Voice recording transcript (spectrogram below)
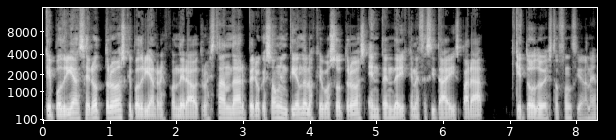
que podrían ser otros, que podrían responder a otro estándar, pero que son, entiendo, los que vosotros entendéis que necesitáis para que todo esto funcione.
